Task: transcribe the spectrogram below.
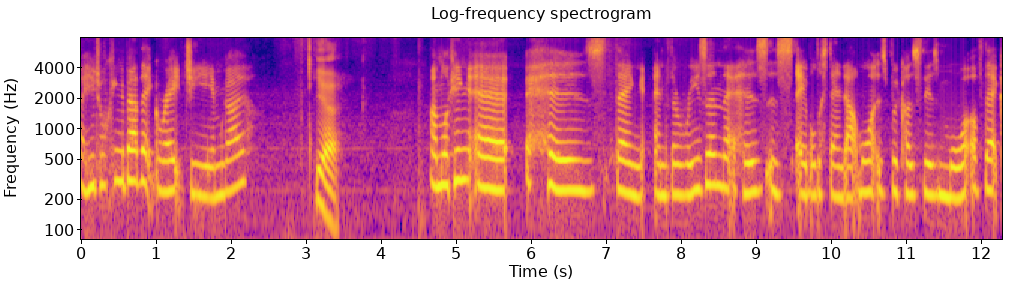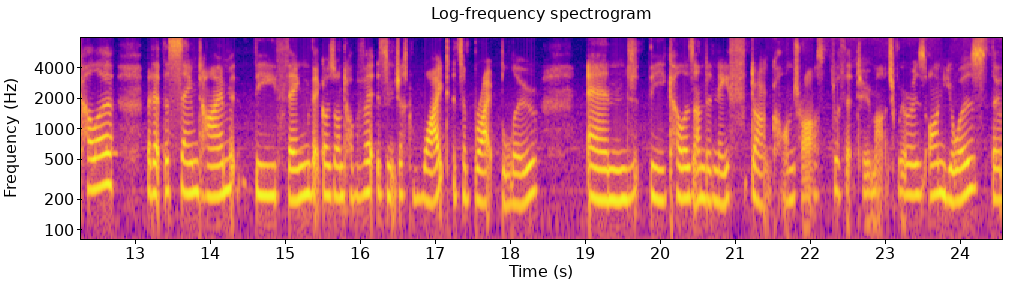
Are you talking about that great GM guy? Yeah. I'm looking at his thing, and the reason that his is able to stand out more is because there's more of that color, but at the same time, the thing that goes on top of it isn't just white, it's a bright blue, and the colors underneath don't contrast with it too much. Whereas on yours, the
